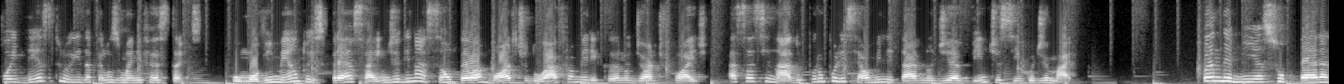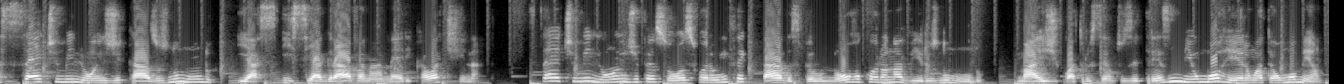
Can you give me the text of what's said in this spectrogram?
foi destruída pelos manifestantes. O movimento expressa a indignação pela morte do afro-americano George Floyd, assassinado por um policial militar no dia 25 de maio. Pandemia supera 7 milhões de casos no mundo e, e se agrava na América Latina. 7 milhões de pessoas foram infectadas pelo novo coronavírus no mundo. Mais de 403 mil morreram até o momento.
